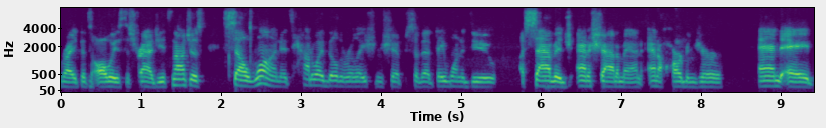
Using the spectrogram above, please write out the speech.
right that's always the strategy. It's not just sell one it's how do i build a relationship so that they want to do a savage and a shadow man and a harbinger and a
